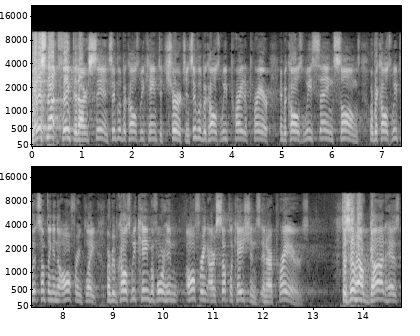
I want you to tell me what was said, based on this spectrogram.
Let us not think that our sin, simply because we came to church and simply because we prayed a prayer and because we sang songs or because we put something in the offering plate or because we came before Him offering our supplications and our prayers, that somehow God has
